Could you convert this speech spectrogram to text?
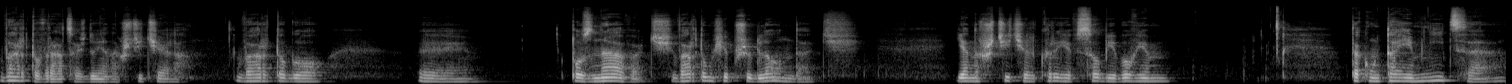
Warto wracać do Jana Chrzciciela. Warto go y, poznawać, warto mu się przyglądać. Jan Chrzciciel kryje w sobie bowiem taką tajemnicę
